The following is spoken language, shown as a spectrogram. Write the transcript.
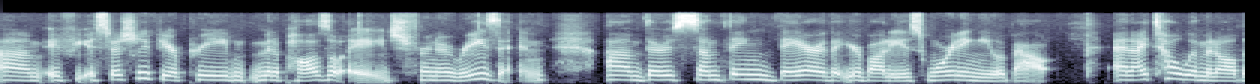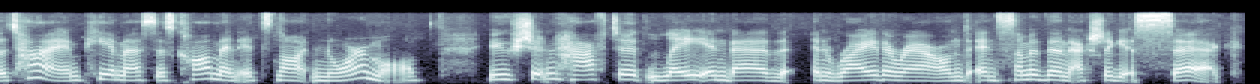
Um, if especially if you're pre-menopausal age for no reason, um, there's something there that your body is warning you about. And I tell women all the time, PMS is common, it's not normal. You shouldn't have to lay in bed and writhe around, and some of them actually get sick.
